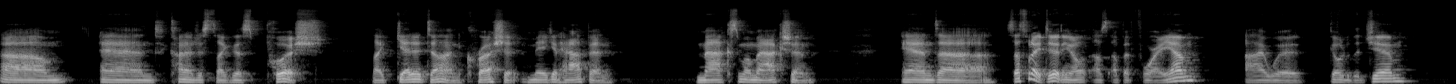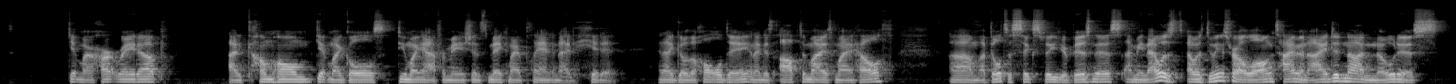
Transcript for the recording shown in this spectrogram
um, and kind of just like this push, like get it done, crush it, make it happen, maximum action. And uh, so that's what I did. You know, I was up at 4 a.m. I would go to the gym, get my heart rate up, I'd come home, get my goals, do my affirmations, make my plan, and I'd hit it. And I'd go the whole day and I just optimize my health. Um, I built a six-figure business. I mean, I was I was doing this for a long time, and I did not notice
